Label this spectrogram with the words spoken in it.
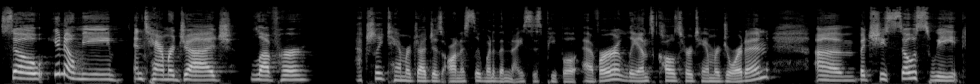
So, you know me and Tamra Judge, love her. Actually, Tamra Judge is honestly one of the nicest people ever. Lance calls her Tamra Jordan, um, but she's so sweet.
